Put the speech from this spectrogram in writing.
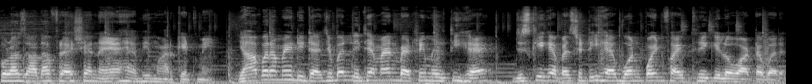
थोड़ा ज़्यादा फ्रेश है नया है अभी मार्केट में। यहाँ पर हमें डिटेचेबल लिथियम आयन बैटरी मिलती है, जिसकी कैपेसिटी है 1.53 किलो वाट आवर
